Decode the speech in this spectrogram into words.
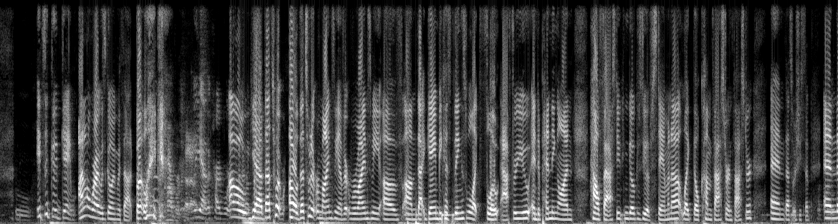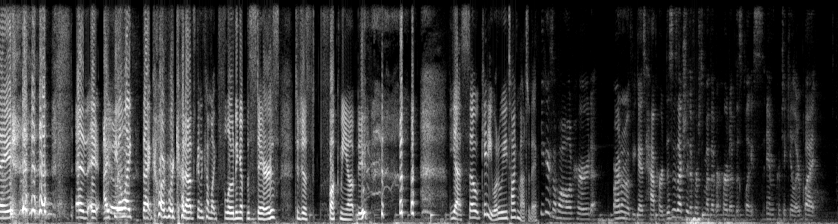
It's a good game. I don't know where I was going with that, but like. Cardboard cutout. Yeah, the cardboard. Oh cutouts. yeah, that's what. Oh, that's what it reminds me of. It reminds me of um, that game because things will like float after you, and depending on how fast you can go, because you have stamina, like they'll come faster and faster. And that's what she said. And they, and it, I feel like that cardboard cutout's gonna come like floating up the stairs to just fuck me up, dude. yes. So, Kittie, what are we talking about today? You guys have all have heard, or I don't know if you guys have heard. This is actually the first time I've ever heard of this place in particular, but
